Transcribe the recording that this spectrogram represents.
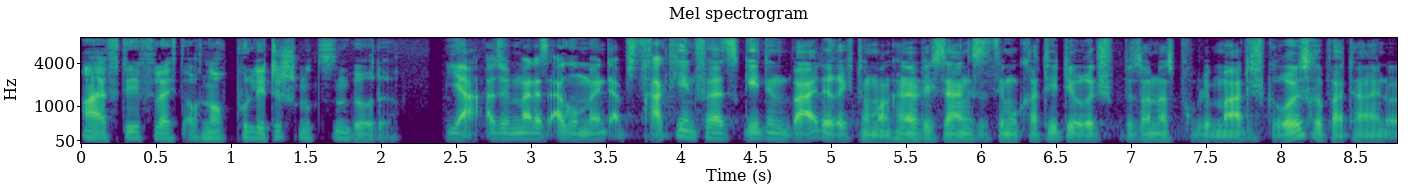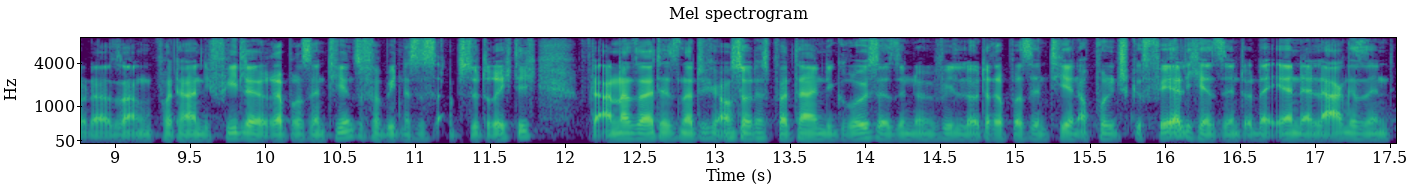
AfD vielleicht auch noch politisch nutzen würde. Ja, also mal das Argument abstrakt jedenfalls geht in beide Richtungen. Man kann natürlich sagen, es ist demokratietheoretisch besonders problematisch, größere Parteien oder sagen Parteien, die viele repräsentieren, zu verbieten. Das ist absolut richtig. Auf der anderen Seite ist es natürlich auch so, dass Parteien, die größer sind und viele Leute repräsentieren, auch politisch gefährlicher sind oder eher in der Lage sind,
